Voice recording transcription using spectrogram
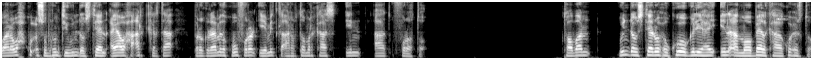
waana wax ku cusub runtii windows ten ayaa waxaa arki kartaa brogramada kuu furan iyo midka aad rabto markaas in aad furato. Toban windows ten wuxuu kuu ogol yahay in aad mobeelkaaga ku xirto.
